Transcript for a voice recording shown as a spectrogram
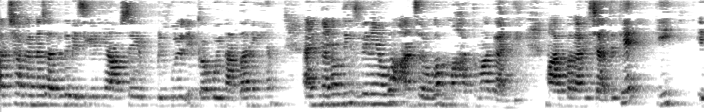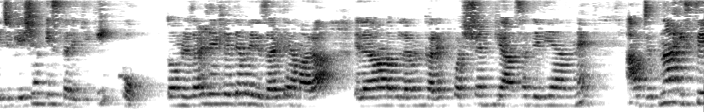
अच्छा करना चाहते थे बेसिकली यहाँ से बिल्कुल इनका कोई नाता नहीं है। एंड नन ऑफ़ दीज भी नहीं होगा आंसर होगा महात्मा गांधी। महात्मा गांधी चाहते थे कि एजुकेशन इस तरीके की हो। तो हम रिज़ल्ट देख लेते हैं, भाई रिज़ल्ट है हमारा। Eleven of eleven correct question के आंसर दे दिया हमने। आप जितना इससे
